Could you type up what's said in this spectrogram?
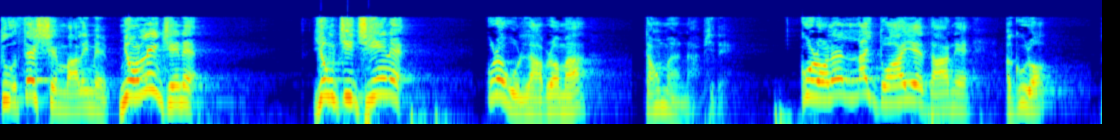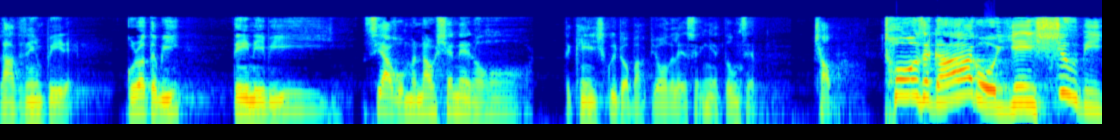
သူအသက်ရှင်ပါလိမ့်မယ်မျော်လင့်ခြင်းနဲ့ယုံကြည်ခြင်းနဲ့ကိုရောကိုလာပြီးတော့မှတောင်းပန်တာဖြစ်တယ်ကိုရောလည်းလိုက်သွားရဲ့သားနဲ့အခုတော့လာသတင်းပေးတယ်ကိုရောသမီးတည်နေပြီဆရာကိုမနှောက်ရှက်နဲ့တော့သခင်ယေရှုခရစ်တော်ဘာပြောတယ်လဲဆိုရင်ငယ်36မှာ ထိုစကားကိုယေရှုသည်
